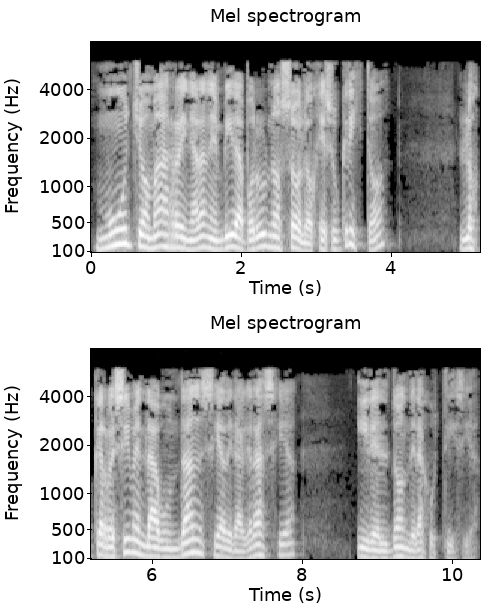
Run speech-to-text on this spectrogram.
mucho más reinarán en vida por uno solo, Jesucristo, los que reciben la abundancia de la gracia y del don de la justicia.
